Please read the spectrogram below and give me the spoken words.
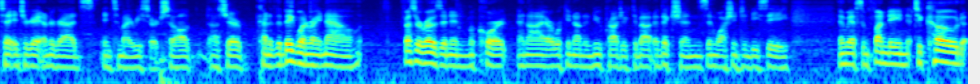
to integrate undergrads into my research. So I'll, I'll share kind of the big one right now. Professor Rosen in McCourt and I are working on a new project about evictions in Washington, D.C. And we have some funding to code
